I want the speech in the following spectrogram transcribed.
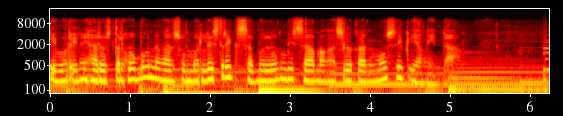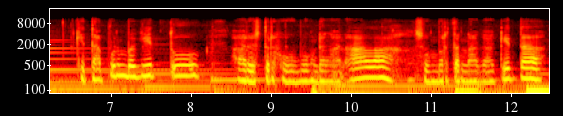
Keyboard ini harus terhubung dengan sumber listrik sebelum bisa menghasilkan musik yang indah. Kita pun begitu, harus terhubung dengan Allah, sumber tenaga kita,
